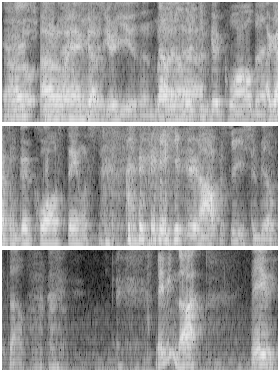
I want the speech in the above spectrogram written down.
I don't know, I don't know what handcuffs you're using. no, But, no, there's uh, some good qual, but I, I got some good qual stainless. if you're an officer, you should be able to tell. Maybe not. Maybe.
